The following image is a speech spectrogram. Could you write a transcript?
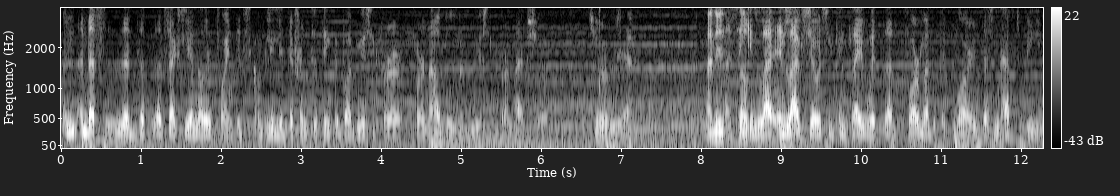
and, and that's that, that- that's actually another point it's completely different to think about music for for an album and music for a live show Sure, yeah. And it's I think in, li- in live shows you can play with that format a bit more. It doesn't have to be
